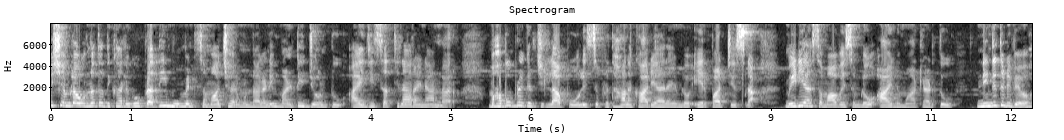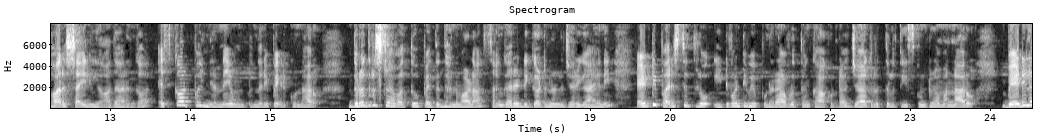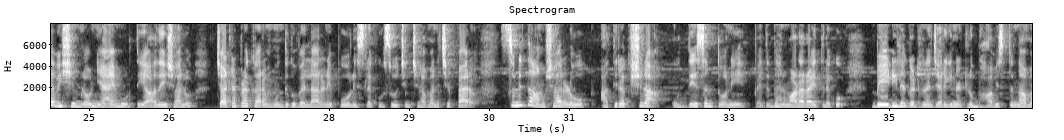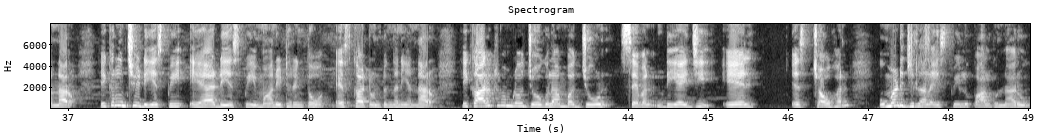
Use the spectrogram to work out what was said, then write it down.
విషయంలో ఉన్నతాధికారులకు ప్రతి మూమెంట్ సమాచారం ఉండాలని multi zone two IG Satyanarayana అన్నారు. మహబూబ్ నగర్ జిల్లా పోలీసు ప్రధాన కార్యాలయంలో ఏర్పాటు చేసిన మీడియా సమావేశంలో ఆయన మాట్లాడుతూ నిందితుడి వ్యవహార శైలి ఆధారంగా ఎస్కాట్పై నిర్ణయం ఉంటుందని పేర్కొన్నారు. దురదృష్టవత్తు పెద్ద ధన్వాడ సంగారెడ్డి ఘటనలు జరిగాయని ఎట్టి పరిస్థితుల్లో ఇటువంటివి పునరావృతం కాకుండా జాగ్రత్తలు తీసుకుంటున్నామన్నారు. బేడీల విషయంలో న్యాయమూర్తి ఆదేశాలు చట్ట ప్రకారం ముందుకు వెళ్ళాలని పోలీసులకు సూచించామని చెప్పారు. సున్నిత అంశాలలో అతిరక్షణ ఉద్దేశంతోనే పెద్ద ధనవాడ రైతులకు బేడీల ఘటన జరిగినట్లు భావిస్తున్నామన్నారు. ఇక నుంచి డీఎస్పీ ఏఆర్డీఎస్పీ మానిటరింగ్తో ఎస్కాట్ ఉంటుందని అన్నారు. ఈ కార్యక్రమంలో Jogulamba zone seven DIG ALS Chauhan ఉమ్మడి జిల్లాల ఎస్పీలు పాల్గొన్నారు.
